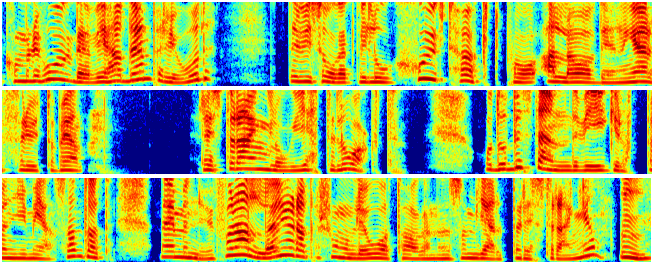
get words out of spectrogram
kommer du ihåg det, vi hade en period där vi såg att vi låg sjukt högt på alla avdelningar förutom en. Restaurang låg jättelågt. Och då bestämde vi i gruppen gemensamt att nej men nu får alla göra personliga åtaganden som hjälper restaurangen. Mm.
